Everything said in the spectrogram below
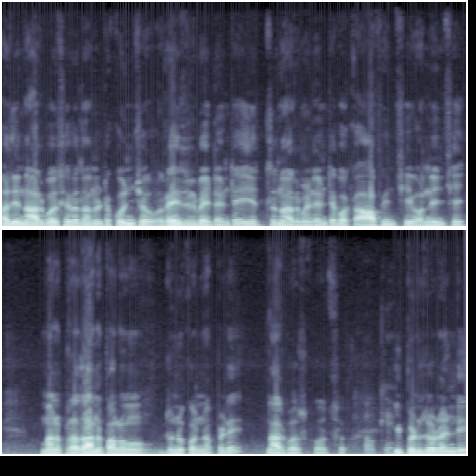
అది నారు పోసే విధానం అంటే కొంచెం రైజ్డ్ బెడ్ అంటే ఎత్తు నారు బెడ్ అంటే ఒక హాఫ్ ఇంచి వన్ ఇంచి మన ప్రధాన పొలం దున్నుకున్నప్పుడే నారు పోసుకోవచ్చు ఓకే. ఇప్పుడు చూడండి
